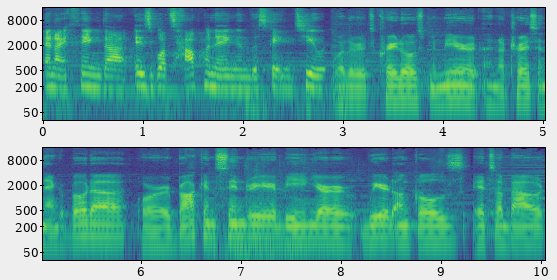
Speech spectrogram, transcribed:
And I think that is what's happening in this game too. Whether it's Kratos, Mimir, and Atreus and Angrboda, or Brok and Sindri being your weird uncles, it's about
